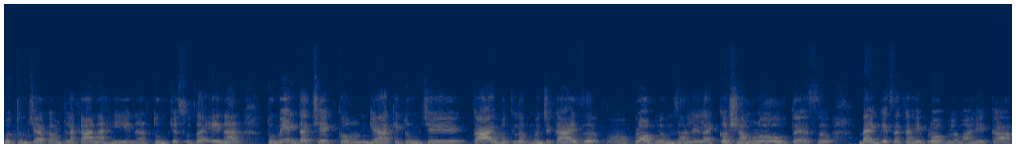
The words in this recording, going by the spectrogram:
मग तुमच्या अकाउंटला का नाही येणार? तुमच्या सुद्धा येणार. तुम्ही एकदा चेक करून घ्या की तुमचे काय मतलब म्हणजे काय जर प्रॉब्लेम झालेला आहे. कशामुळं होतंय असं? बँकेचा काही प्रॉब्लेम आहे का?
